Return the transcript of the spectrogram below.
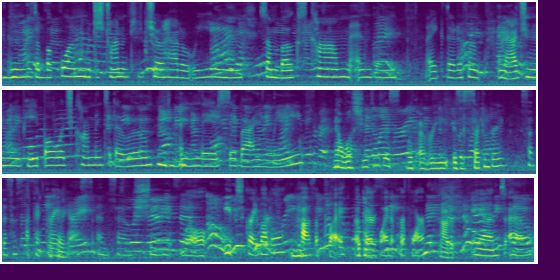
and then there's a bookworm which is trying to teach her how to read, and then some bugs come, and then like there are different imaginary people which come into the room, and they say bye and leave. Now, will she do this with every? Is this second grade? So this is second grade, Okay. yes. And so she will, each grade level has a play that they're going to perform. Got it. And um,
